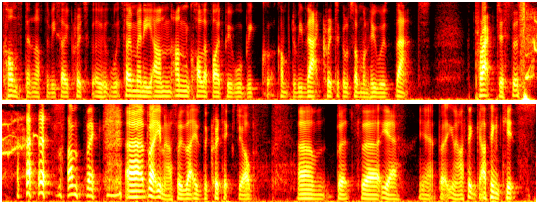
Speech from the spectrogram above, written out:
confident enough to be so critical. So many un, unqualified people would be confident to be that critical of someone who was that practiced as something. Uh, but you know, I suppose that is the critic's job. Um, but uh, yeah, yeah. But you know, I think I think it's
